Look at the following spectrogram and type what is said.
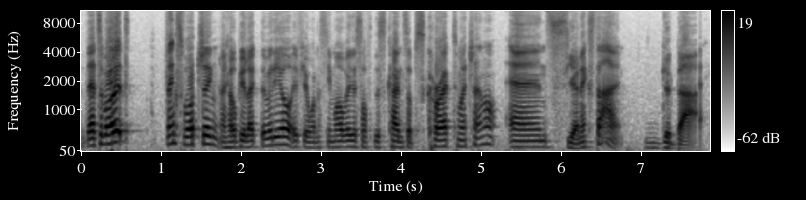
that's about it. Thanks for watching, I hope you liked the video. If you want to see more videos of this kind, subscribe to my channel, and see you next time. Goodbye.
